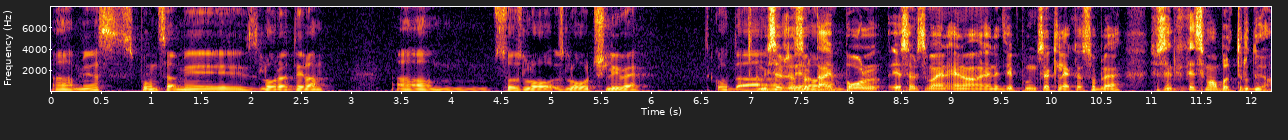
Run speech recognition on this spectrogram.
Um, jaz s puncami zelo rad delam, um, so zelo, zelo učljive. Da, Misliš, da so kdaj bolj, jaz sem recimo en- eno, ene dve punce, kle, ki so bile, so se nekaj se malo bolj trudijo.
